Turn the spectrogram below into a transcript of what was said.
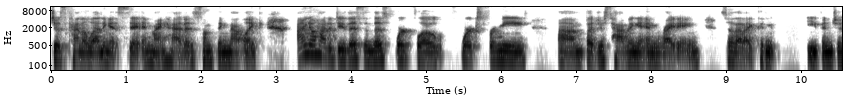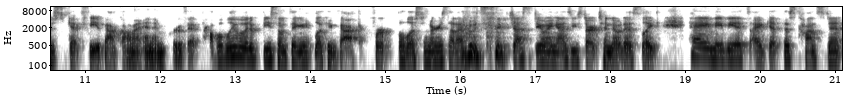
just kind of letting it sit in my head as something that like I know how to do this and this workflow works for me. Um, but just having it in writing so that I couldn't even just get feedback on it and improve it probably would be something looking back for the listeners that I would suggest doing as you start to notice like hey maybe it's I get this constant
